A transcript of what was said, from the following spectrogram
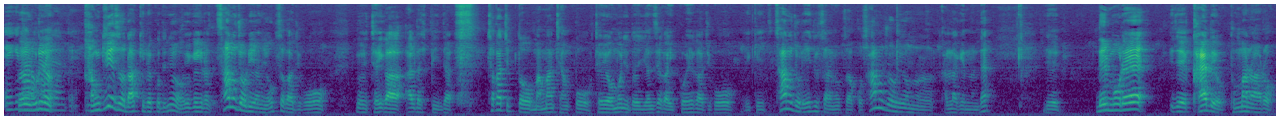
애기 그 낳으러 우리는- 가야 되는데. 강주에서 낳기로 했거든요. 여기는 산후조리원이 없어가지고 그 저희가 알다시피 이제 처갓집도 만만치 않고 저희 어머니도 연세가 있고 해가지고 이렇게 산후조리 해줄 사람이 없어갖고 산후조리원을 갈라고 했는데 이제 내일 모레 이제 가야 돼요. 분만을 하러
